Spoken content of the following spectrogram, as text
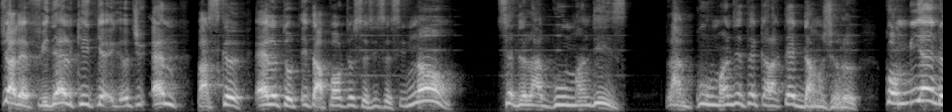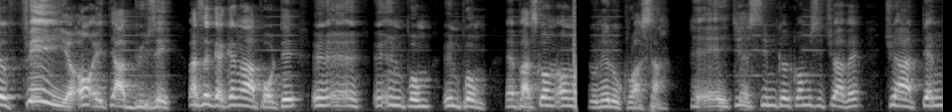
Tu as des fidèles qui, que tu aimes parce qu'elles t'apportent ceci, ceci. Non, c'est de la gourmandise. La gourmandise est un caractère dangereux. Combien de filles ont été abusées parce que quelqu'un a apporté une, pomme, une pomme, et parce qu'on a donné le croissant. Et, tu estimes que comme si tu avais, tu as atteint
